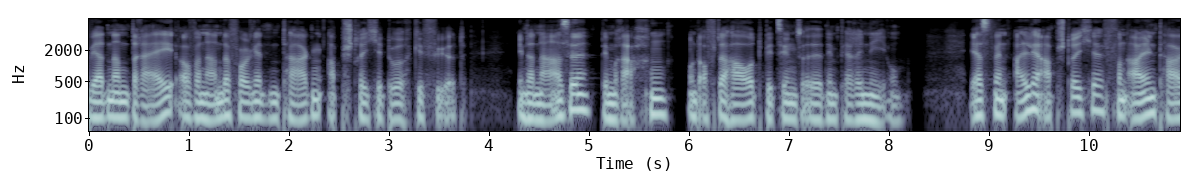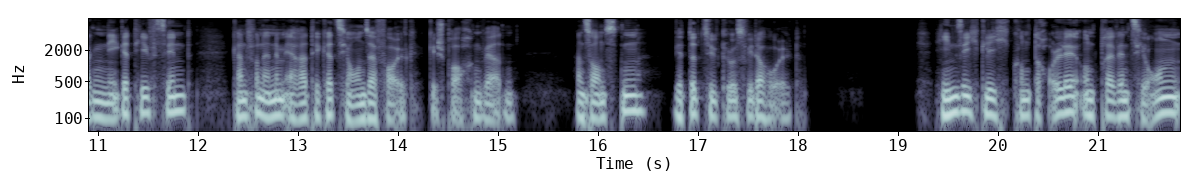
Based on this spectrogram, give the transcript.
werden an drei aufeinanderfolgenden Tagen Abstriche durchgeführt. In der Nase, dem Rachen und auf der Haut bzw. dem Perineum. Erst wenn alle Abstriche von allen Tagen negativ sind, kann von einem Eradikationserfolg gesprochen werden. Ansonsten wird der Zyklus wiederholt. Hinsichtlich Kontrolle und Prävention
